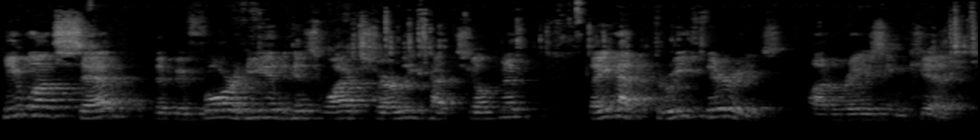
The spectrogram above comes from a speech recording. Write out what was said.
he once said that before he and his wife Shirley had children, they had three theories on raising kids.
